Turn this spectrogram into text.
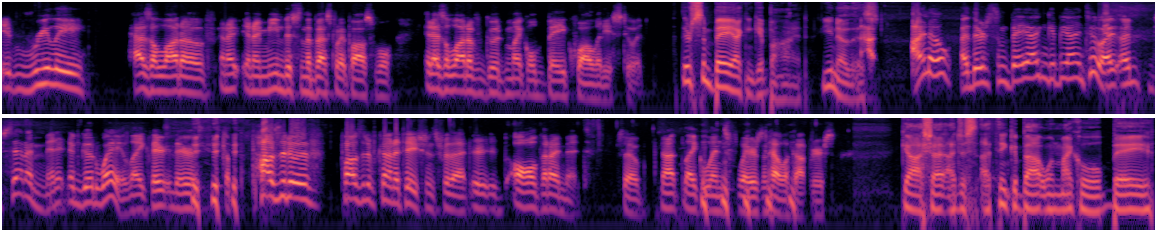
it really has a lot of, and I and I mean this in the best way possible. It has a lot of good Michael Bay qualities to it. there's some Bay I can get behind. You know this. I know uh, there's some Bay I can get behind too. I, I said I meant it in a good way. Like there there the positive positive connotations for that are all that I meant. So not like lens flares and helicopters. gosh, I, I just I think about when Michael Bay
